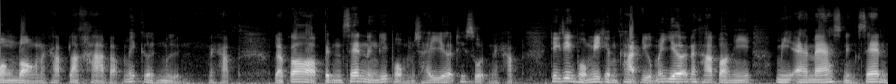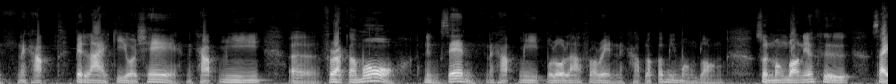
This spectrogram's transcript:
มองบลองนะครับราคาแบบไม่เกินหมื่นนะครับแล้วก็เป็นเส้นหนึ่งที่ผมใช้เยอะที่สุดนะครับจริงๆ ผมมีเข็มขัดอยู่ไม่เยอะนะครับ ตอนนี้มี Air Max 1 เส้นนะครับเป็นลายกิโอเช่นะครับมีฟรากาโม หนึ่งเส้นนะครับ มีโปโลลาฟลอเรนนะครับ แล้วก็มีมองบลอง ส่วนมองบลองนี่ก็คือใส่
